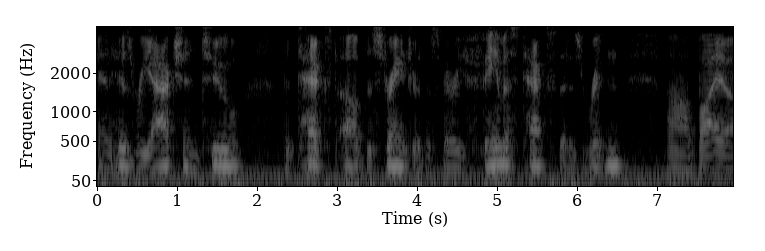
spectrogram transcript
and his reaction to the text of The Stranger, this very famous text that is written uh, by a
